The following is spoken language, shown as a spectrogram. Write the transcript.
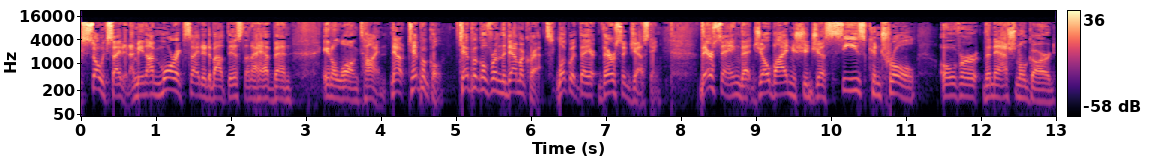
so excited. I mean, I'm more excited about this than I have been in a long time. Now, typical, typical from the Democrats. Look what they're, they're suggesting. They're saying that Joe Biden should just seize control over the National Guard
